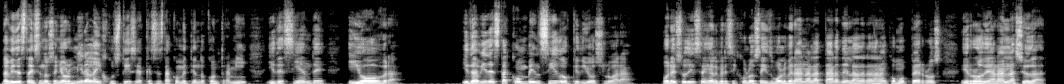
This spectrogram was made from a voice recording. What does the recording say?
David está diciendo, Señor, mira la injusticia que se está cometiendo contra mí, y desciende y obra. Y David está convencido que Dios lo hará. Por eso dice en el versículo 6, volverán a la tarde, ladrarán como perros y rodearán la ciudad,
